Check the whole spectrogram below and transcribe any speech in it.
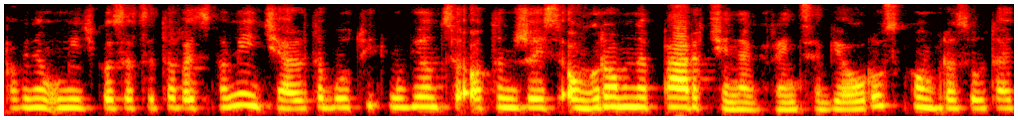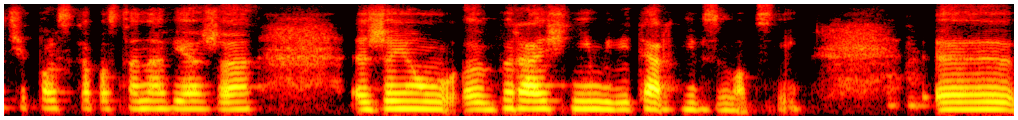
powinnam umieć go zacytować z pamięci, ale to był tweet mówiący o tym, że jest ogromne parcie na granicę białoruską, w rezultacie Polska postanawia, że, że ją wyraźnie militarnie wzmocni. E,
